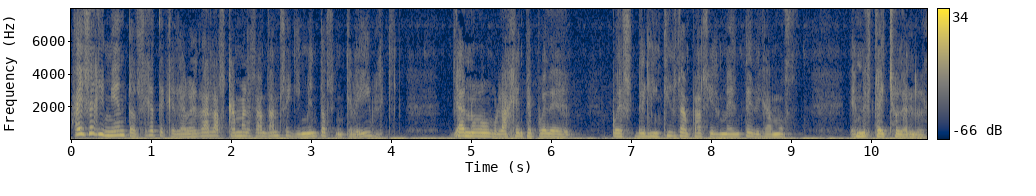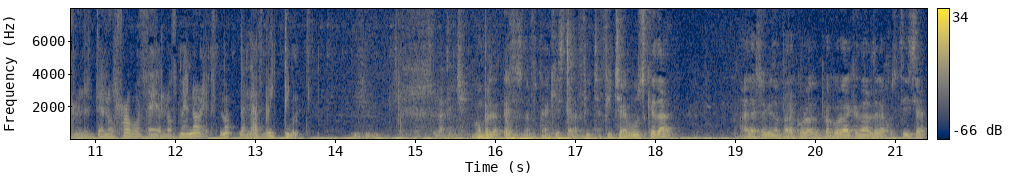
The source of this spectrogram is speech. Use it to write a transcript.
Hay seguimientos, fíjate que la verdad las cámaras dan seguimientos increíbles. Ya no la gente puede pues delinquir tan fácilmente, digamos, en este hecho del- de los robos de los menores, ¿no? De las víctimas. Completa- Esta es una ficha, aquí está la ficha, ficha de búsqueda. Ahí la estoy viendo para Procur- Procuraduría General de la Justicia.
